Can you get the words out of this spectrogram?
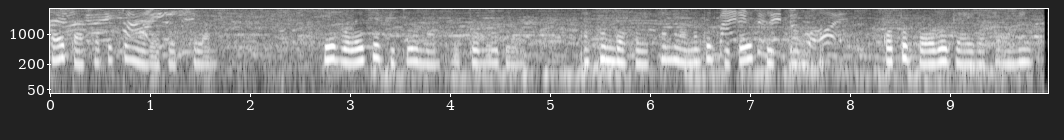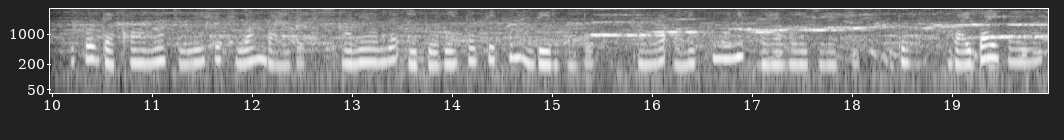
তাই তার সাথে একটু মজা করছিলাম। সে বলেছে, ভিডিও না তবুও দিলাম। এখন দেখো, এখানে আমাদের ভিতরে কীর্তন। কত বড় জায়গাটা, অনেক এরপর দেখো, আমরা চলে এসেছিলাম বাইরে মানে আমরা এই প্রবেশদ্বার থেকে বের হব। আমরা অনেকক্ষণ অনেক ঘোরাঘুরি করেছি। তো বাই বাই গাইস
